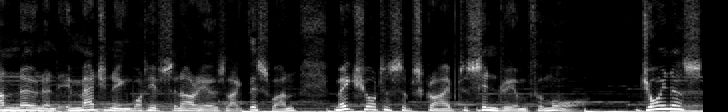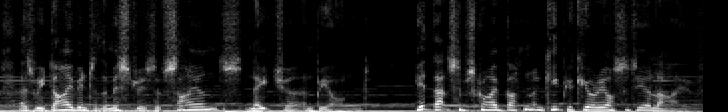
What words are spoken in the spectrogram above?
unknown and imagining what-if scenarios like this one, make sure to subscribe to Syndrium for more. Join us as we dive into the mysteries of science, nature and beyond. Hit that subscribe button and keep your curiosity alive.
